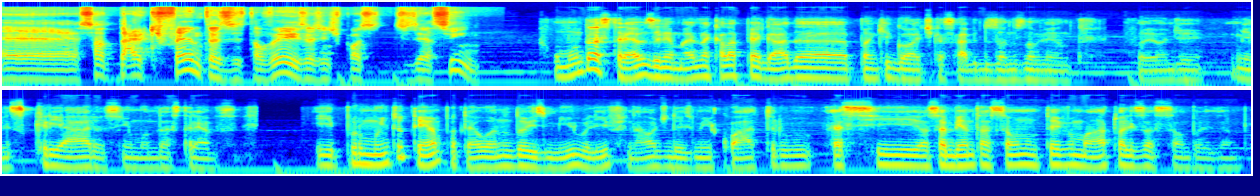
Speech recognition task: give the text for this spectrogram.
é, essa dark fantasy, talvez a gente possa dizer assim. O Mundo das Trevas ele é mais naquela pegada punk gótica, sabe, dos anos 90. Foi onde eles criaram assim o Mundo das Trevas. E por muito tempo, até o ano 2000 ali, final de 2004, esse, essa ambientação não teve uma atualização, por exemplo.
